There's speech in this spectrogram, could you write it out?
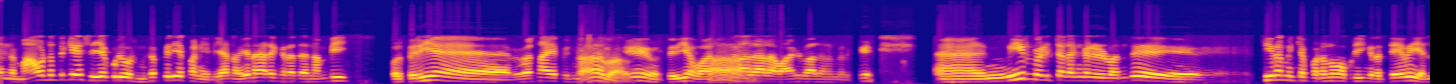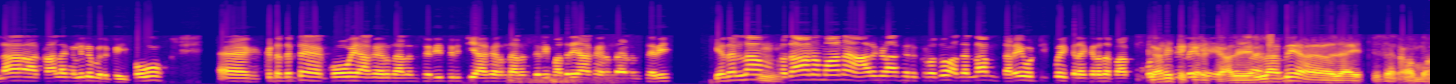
அந்த மாவட்டத்துக்கே செய்யக்கூடிய ஒரு மிகப்பெரிய பணி இல்லையா? நொயலாறுங்கிறத நம்பி ஒரு பெரிய விவசாய. இருக்கு ஒரு பெரிய வாழ்வாதார வாழ்வாதாரம் இருக்கு. நீர் வழித்தடங்கள் வந்து சீரமைக்கப்படணும் அப்படிங்கிற தேவை எல்லா காலங்களிலும் இருக்கு. இப்பவும் கிட்டத்தட்ட கோவையாக இருந்தாலும் சரி திருச்சியாக இருந்தாலும் சரி மதுரையாக இருந்தாலும் சரி எதெல்லாம். பிரதானமான ஆறுகளாக இருக்கிறதோ அதெல்லாம் தரையொட்டி போய் கிடக்கிறத கரெக்ட் அது எல்லாமே இதாயிடுச்சு சார். ஆமா.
